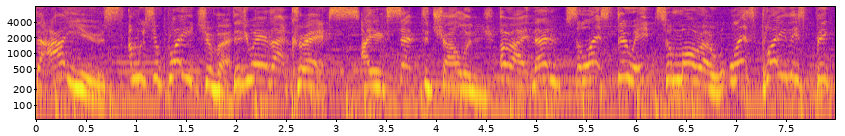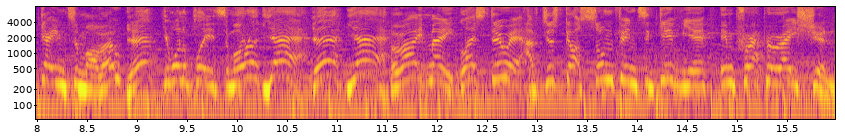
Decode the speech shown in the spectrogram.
that I used. And we should play each other. Did you hear that, Chris? I accept the challenge. All right then, so let's do it tomorrow. Let's play this big game tomorrow. Yeah? You want to play it tomorrow? Yeah. Yeah? Yeah. All right, mate, let's do it. I've just got something to give you in preparation.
